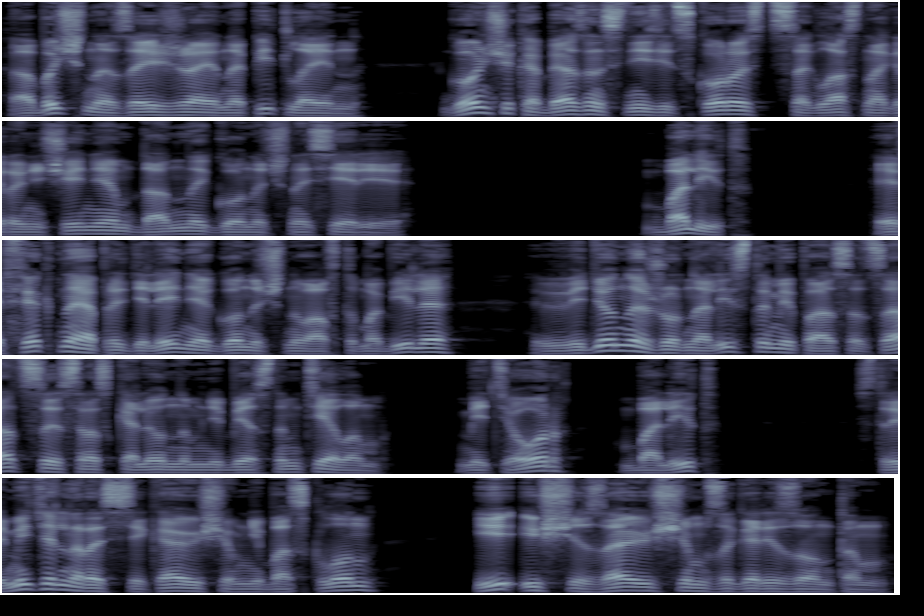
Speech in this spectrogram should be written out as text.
Обычно, заезжая на питлейн, гонщик обязан снизить скорость согласно ограничениям данной гоночной серии. Болид. Эффектное определение гоночного автомобиля, введенное журналистами по ассоциации с раскаленным небесным телом, метеор, болид, стремительно рассекающим небосклон и исчезающим за горизонтом.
